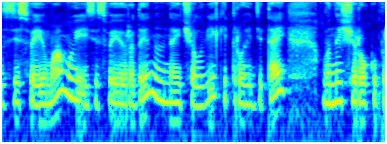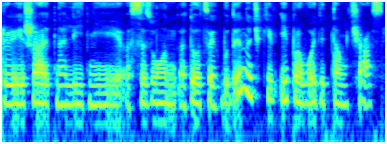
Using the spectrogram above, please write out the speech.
зі своєю мамою і зі своєю родиною, у неї чоловік і троє дітей. Вони щороку приїжджають на літній сезон до цих будиночків і проводять там час.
